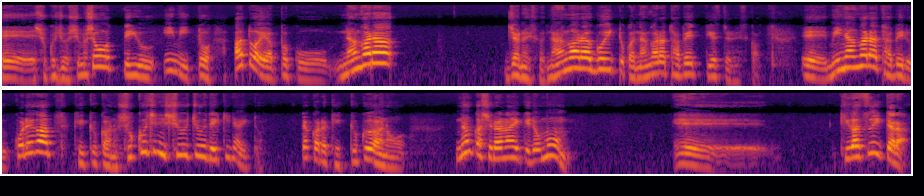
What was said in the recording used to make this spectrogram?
えー、食事をしましょうっていう意味と、あとはやっぱこう、ながらじゃないですか。ながら食いとかながら食べってやつじゃないですか。えー、見ながら食べる。これが結局あの食事に集中できないと。だから結局あの、なんか知らないけども、え、気がついたら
